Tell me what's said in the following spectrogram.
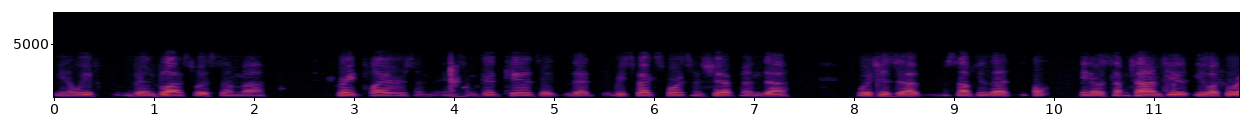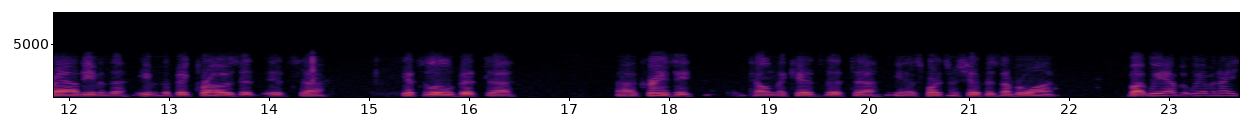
you know, we've been blessed with some uh, great players and, and some good kids that, that respect sportsmanship, and uh, which is uh, something that you know sometimes you you look around, even the even the big pros, it it's uh, gets a little bit crazy telling the kids that uh, you know sportsmanship is number one. But we have we have a nice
